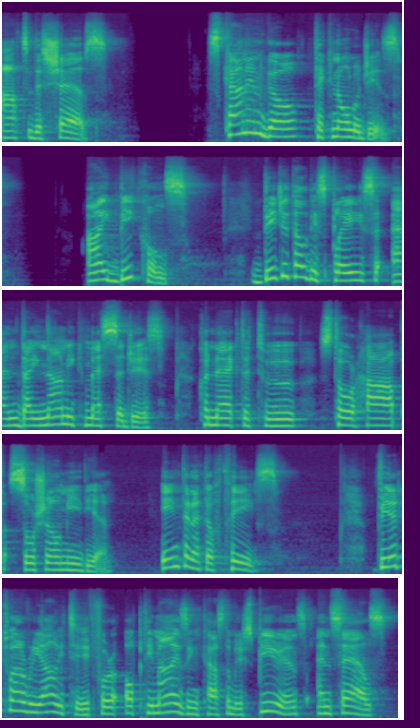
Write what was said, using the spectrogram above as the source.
at the shelves, scan and go technologies, iBeacons digital displays and dynamic messages connected to store hub, social media, Internet of Things, virtual reality for optimizing customer experience and sales,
